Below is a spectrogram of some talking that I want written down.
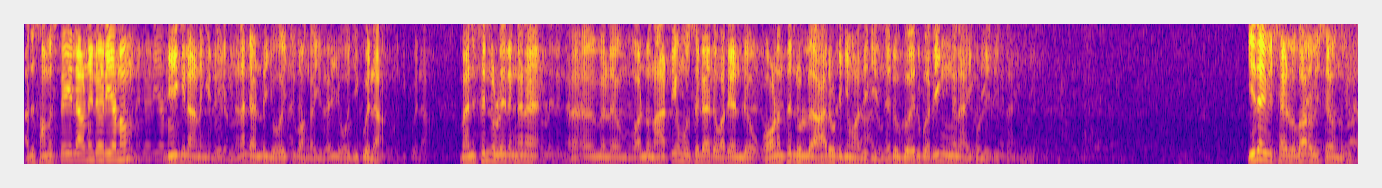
അത് സംസ്ഥയിലാണെങ്കിലും എറിയണം ലീഗിലാണെങ്കിലും എറിയണം. എന്നാൽ രണ്ടും യോജിച്ചു പോകാൻ കഴിയില്ല യോജിക്കൂല. മനസ്സിന്റെ ഉള്ളിൽ ഇങ്ങനെ പണ്ട് നാട്ടിയ മുസ്ലിമാർ പറയുന്നുണ്ട് ഓണത്തിന്റെ ഉള്ളിൽ ആരോടിക്കും മാതിരി ഒരു പേര് പേര് ഇങ്ങനെ ആയിക്കൊണ്ടിരിക്കും. ഇതേ വിഷയമുള്ളൂ വേറെ വിഷയമൊന്നുമില്ല.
